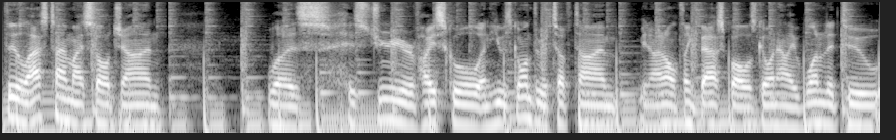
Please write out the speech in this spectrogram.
the last time I saw Jon was his junior year of high school, and he was going through a tough time. You know, I don't think basketball was going how he wanted it to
